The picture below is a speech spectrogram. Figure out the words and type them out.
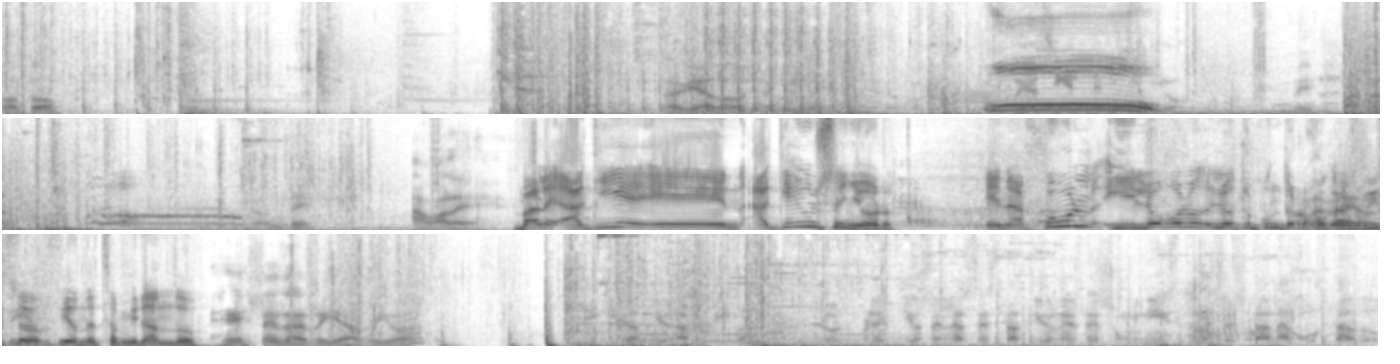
Roto. Había dos aquí. ¡Oh! Me disparan. ¿Dónde? Ah, vale. Vale, aquí en. Aquí hay un señor. En azul y luego el otro punto rojo que has visto tío. hacia donde estás mirando. ¿Es ese de arriba arriba? Las estaciones de suministros están ajustados.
